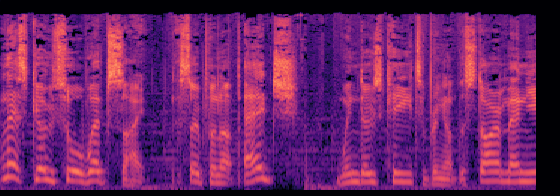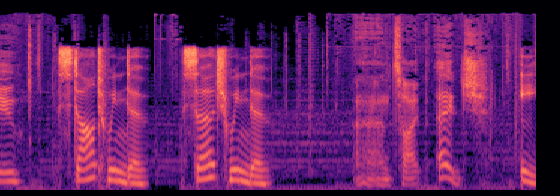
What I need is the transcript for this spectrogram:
Let's go to a website. Let's open up Edge, Windows key to bring up the start menu, Start window, search window, and type Edge. E.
